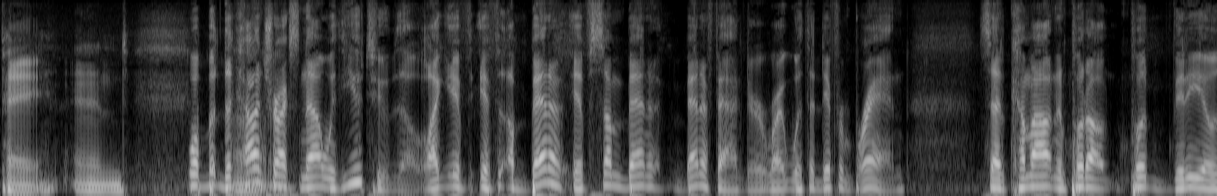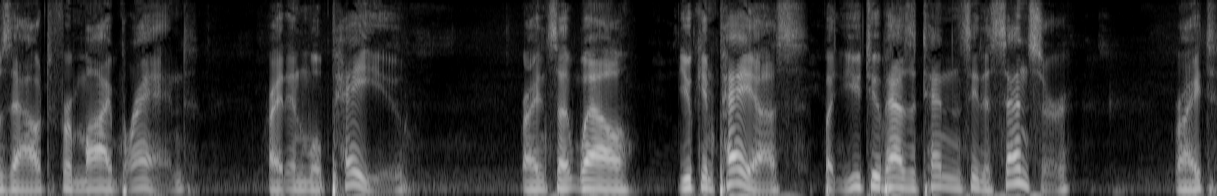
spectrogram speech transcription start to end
pay, and Well, but the um, contract's not with YouTube though. Like if if a bene- if some bene- benefactor right with a different brand said come out and put out put videos out for my brand, right, and we'll pay you, right, and said, well, you can pay us, but YouTube has a tendency to censor, right?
